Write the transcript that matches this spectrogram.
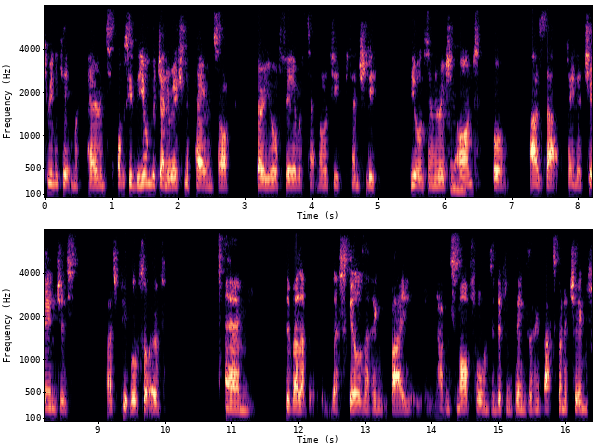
communicating with parents. Obviously, the younger generation of parents are very au fait with technology. Potentially, the old generation mm-hmm. aren't. But as that kind of changes, as people sort of um, develop their skills. I think by having smartphones and different things, I think that's going to change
